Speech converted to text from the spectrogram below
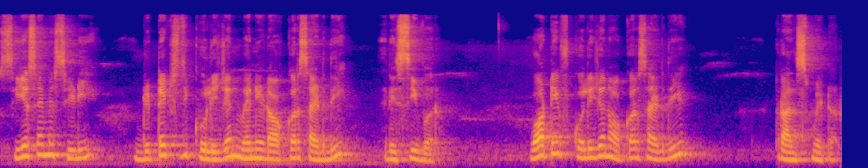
CSMA CD detects the collision when it occurs at the receiver what if collision occurs at the transmitter?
